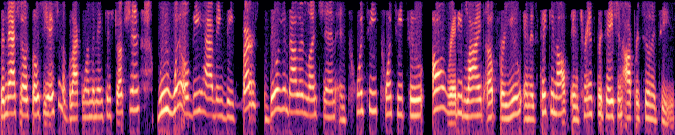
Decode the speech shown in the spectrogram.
the National Association of Black Women in Construction, we will be having the first billion dollar luncheon in 2022 already lined up for you and it's taking off in transportation opportunities.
